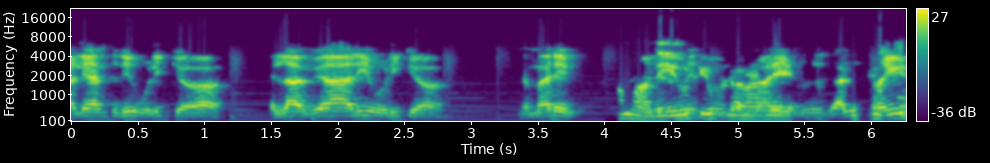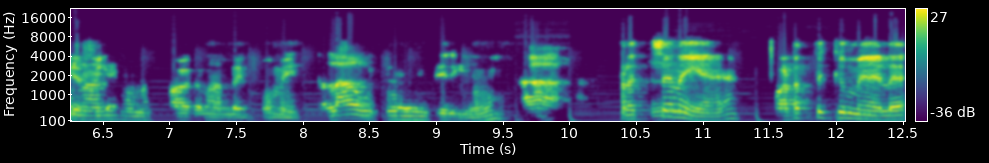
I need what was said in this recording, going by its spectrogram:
கல்யாணத்துலயும் ஒழிக்கும் எல்லா வேலையும் ஒழிக்கும் இந்த மாதிரி. பிரச்சனைய படத்துக்கு மேல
